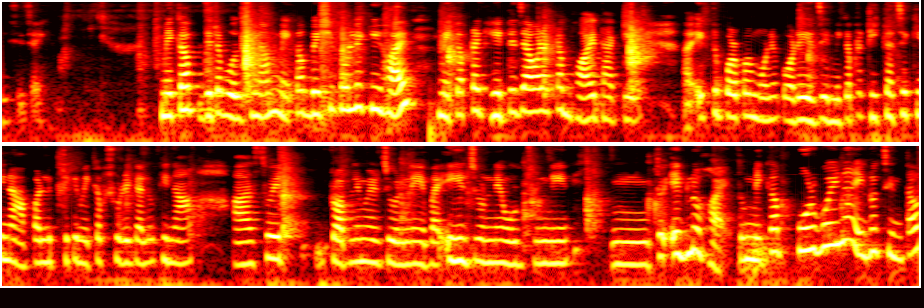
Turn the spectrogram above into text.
নিচে যাই। মেকআপ যেটা বলছিলাম মেকআপ বেশি করলে কি হয়? মেকআপটা ঘেটে যাওয়ার একটা ভয় থাকে। একটু পরপর পর মনে পড়ে যে মেকআপটা ঠিক আছে কি না আপার লিপ থেকে মেকআপ সরে গেল কি না সোয়েট প্রবলেমের জন্যে বা এর জন্যে, ওর জন্যে তো এগুলো হয়। তো মেকআপ করবোই না, এগুলো চিন্তাও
